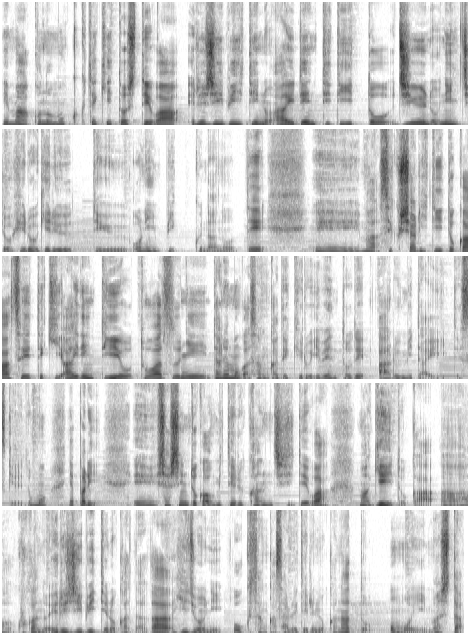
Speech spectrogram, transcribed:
で、まあ、この目的としては、LGBT のアイデンティティと自由の認知を広げるっていうオリンピックなので、えー、まあ、セクシャリティとか性的アイデンティティを問わずに誰もが参加できるイベントであるみたいですけれども、やっぱり、えー、写真とかを見てる感じでは、まあ、ゲイとかあ他の LGBT の方が非常に多く参加されているのかなと思いました。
